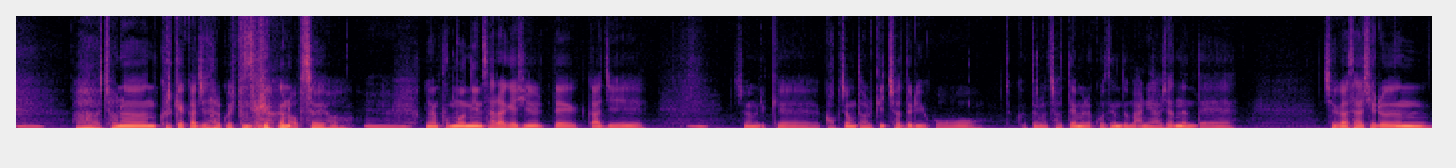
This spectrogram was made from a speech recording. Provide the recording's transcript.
음, 아, 저는 그렇게까지 살고 싶은 생각은 없어요. 음, 그냥 부모님 살아계실 때까지 음. 좀 이렇게 걱정 덜 끼쳐드리고 그동안 저 때문에 고생도 많이 하셨는데 제가 사실은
